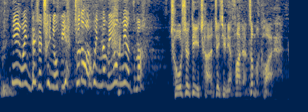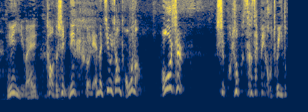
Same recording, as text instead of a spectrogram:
你以为你在这吹牛逼就能挽回你那没用的面子吗？楚氏地产这些年发展这么快，你以为靠的是你那点可怜的经商头脑？不是，是我陆泽在背后推动。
